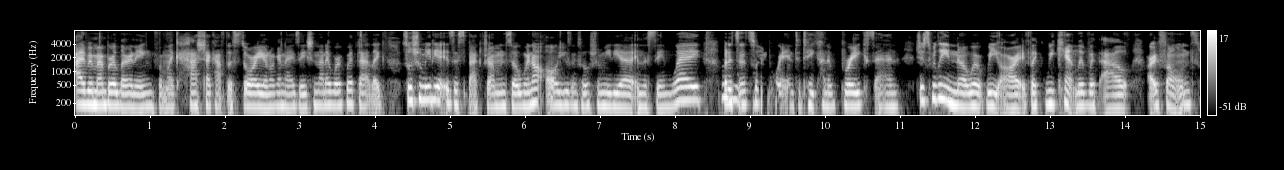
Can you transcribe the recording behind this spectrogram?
I remember learning from like hashtag half the story, an organization that I work with, that like social media is a spectrum. And so we're not all using social media in the same way, but it's Mhm. also important to take kind of breaks and just really know where we are. If like we can't live without our phones,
